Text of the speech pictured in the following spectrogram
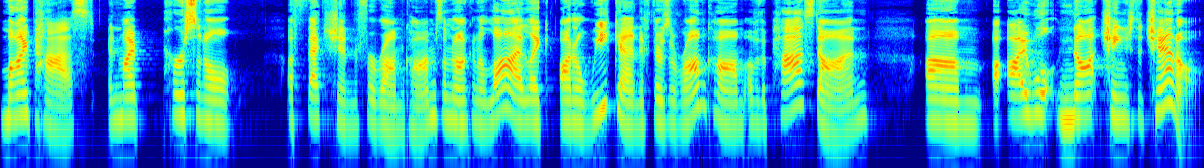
my past and my personal affection for rom-coms, I'm not going to lie, like on a weekend if there's a rom-com of the past on, um I- I will not change the channel.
